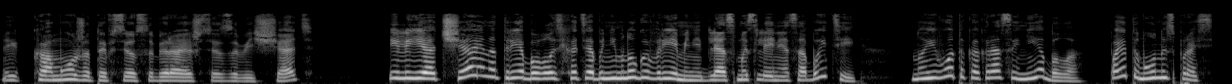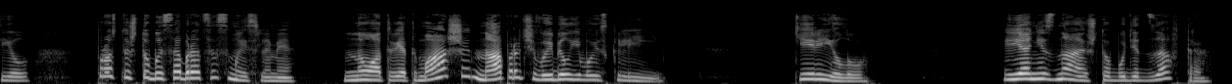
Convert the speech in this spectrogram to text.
«И кому же ты все собираешься завещать?» Илье отчаянно требовалось хотя бы немного времени для осмысления событий, но его-то как раз и не было, поэтому он и спросил, просто чтобы собраться с мыслями. Но ответ Маши напрочь выбил его из колеи. «Кириллу, я не знаю, что будет завтра,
